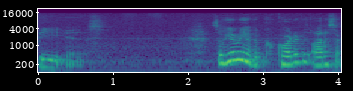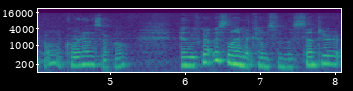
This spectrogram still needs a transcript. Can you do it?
B is. So here we have a chord on a circle, a chord on a circle, and we've got this line that comes from the center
